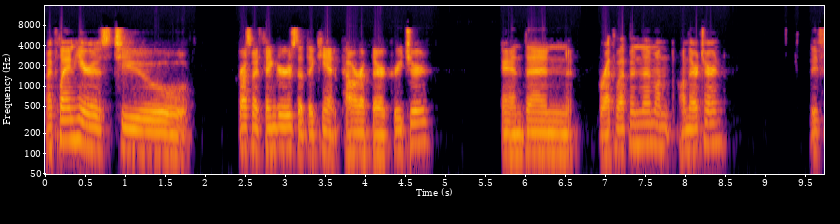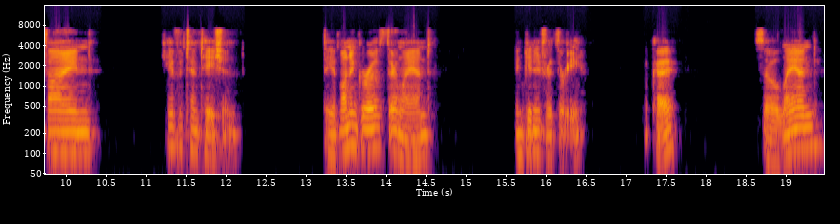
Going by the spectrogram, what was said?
My plan here is to cross my fingers that they can't power up their creature, and then breath weapon them on, on their turn. They find Cave of Temptation. They abundant growth their land and get in for three. Okay. So land,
